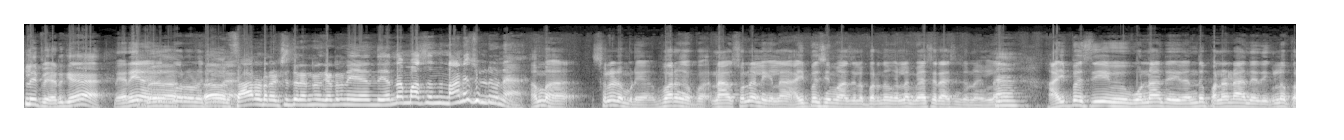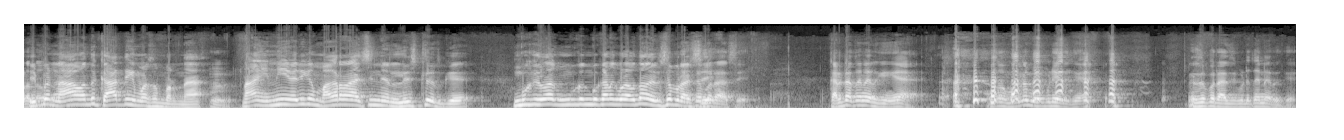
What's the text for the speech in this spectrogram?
இல்லை இப்போ எடுக்க நிறைய சாரோட நட்சத்திரம் என்னன்னு கேட்டால் எந்த எந்த மாதம் நானே சொல்லிடுவேனே. ஆமாம் சொல்லிட முடியும். பாருங்க இப்போ நான் சொன்னேன் இல்லைங்களா ஐப்பசி மாதத்தில் பிறந்தவங்க எல்லாம் மேசராசின்னு சொன்னாங்களே. ஐப்பசி ஒன்றாம் தேதியிலேருந்து பன்னெண்டாம் தேதிக்குள்ளே இப்போ பிறந்தவங்க. நான் வந்து கார்த்திகை மாதம் பிறந்தேன். நான் இன்னி வரைக்கும் மகர ராசின்னு என் லிஸ்ட்டில் இருக்கு. உங்களுக்கு தான் உங்கள் உங்கள் கணக்கு தான் ரிஷப ராசி. ரிஷபராசி கரெக்டாக தானே இருக்கீங்க? உங்கள் மனம் எப்படி இருக்கு? ரிஷபராசி இப்படி தானே இருக்கு.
